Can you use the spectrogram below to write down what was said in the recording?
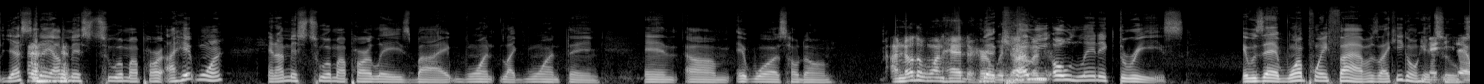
Yesterday, I missed two of my par. I hit one, and I missed two of my parlays by one, like one thing, and um, it was hold on I know the one had to hurt the with Kelly Diamond. Olynyk threes. It was at one point five. I was like, he gonna hit He two. had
